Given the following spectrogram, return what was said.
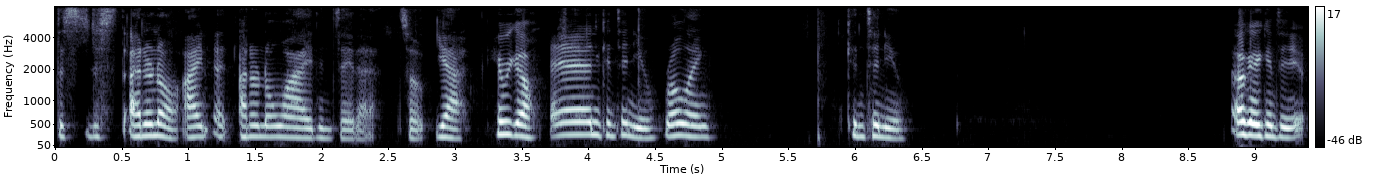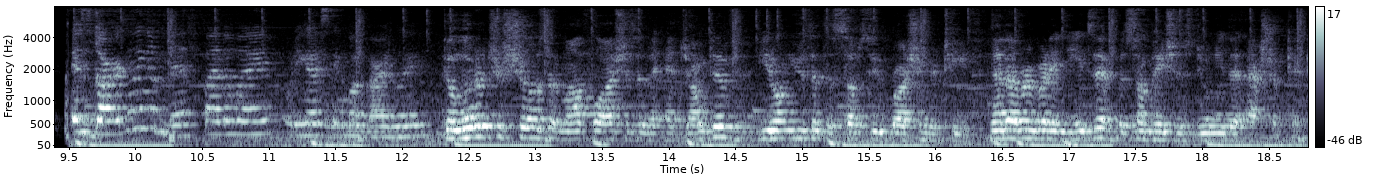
This just I don't know. I I don't know why I didn't say that. So, yeah, here we go. And continue. Rolling. Continue. Okay, continue. Is gargling a myth, by the way? What do you guys think about gargling? The literature shows that mouthwash is an adjunctive. You don't use it to substitute brushing your teeth. Not everybody needs it, but some patients do need that extra kick.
